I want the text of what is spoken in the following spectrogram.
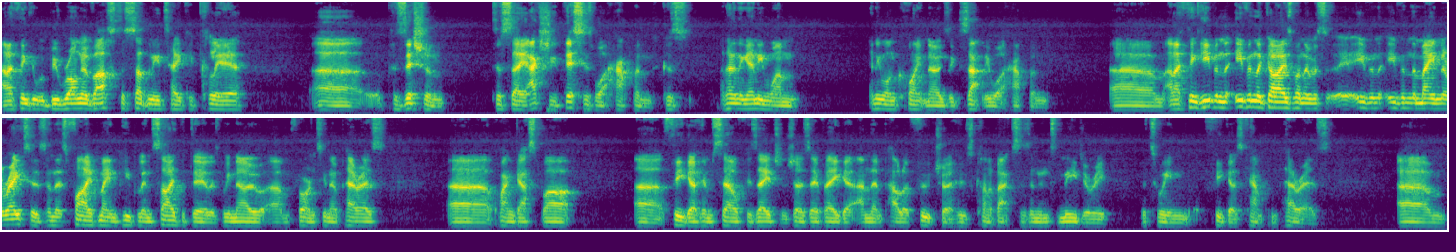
And I think it would be wrong of us to suddenly take a clear uh, position to say, actually, this is what happened, because I don't think anyone anyone quite knows exactly what happened. Um, and I think even the, even the guys when there was even even the main narrators and there's five main people inside the deal, as we know, um, Florentino Perez, uh, Juan Gaspar, uh, Figo himself, his agent Jose Vega, and then Paulo Futre, who's kind of acts as an intermediary between Figo's camp and Perez. Um,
